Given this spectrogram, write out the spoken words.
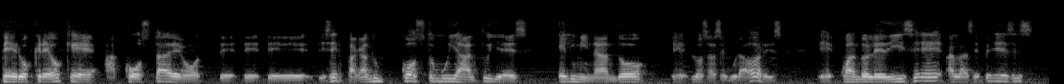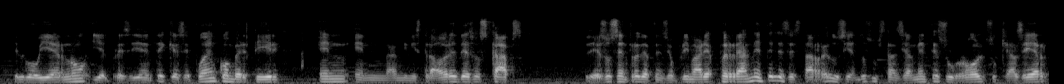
pero creo que a costa de, de, decir, pagando un costo muy alto y es eliminando los aseguradores. cuando le dice a las EPS el gobierno y el presidente que se pueden convertir en administradores de esos CAPS, de esos centros de atención primaria, pues realmente les está reduciendo sustancialmente su rol, su quehacer.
